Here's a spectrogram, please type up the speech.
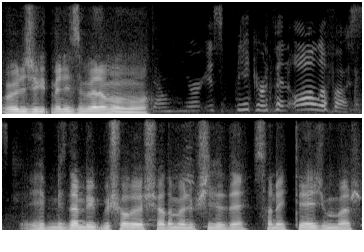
Öylece gitmene izin veremem ama. Hepimizden büyük bir şey oluyor. Adam öyle bir şey dedi. Sana ihtiyacım var.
